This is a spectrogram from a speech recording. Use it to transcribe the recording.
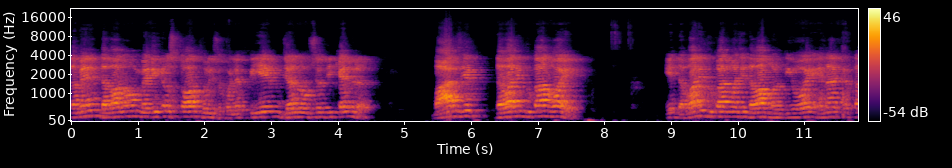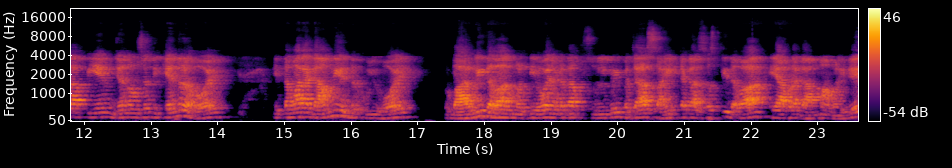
તમે દવાનો મેડિકલ સ્ટોર ખોલી શકો. એટલે પીએમ જન ઔષધિ કેન્દ્ર. બહાર જે દવાની દુકાન હોય, એ દવાની દુકાનમાં જે દવા મળતી હોય, એના કરતા પીએમ જન ઔષધિ કેન્દ્ર હોય, એ તમારા ગામની અંદર ખુલ્યું હોય, તો બહારની દવા મળતી હોય, એના કરતા સુલભી પચાસ સાહીઠ ટકા સસ્તી દવા એ આપણા ગામમાં મળી રહે.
